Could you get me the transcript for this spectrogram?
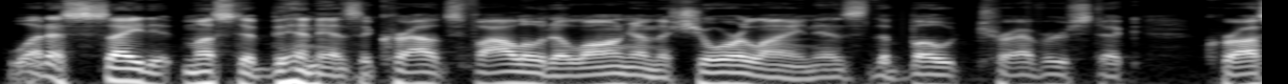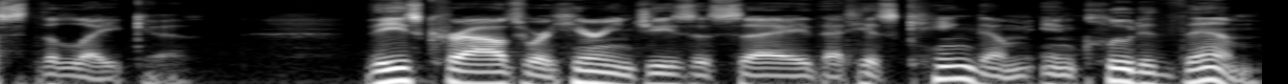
What a sight it must have been as the crowds followed along on the shoreline as the boat traversed across the lake. These crowds were hearing Jesus say that his kingdom included them.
